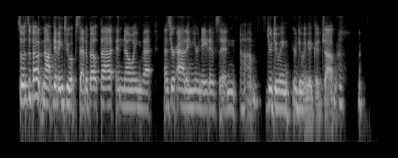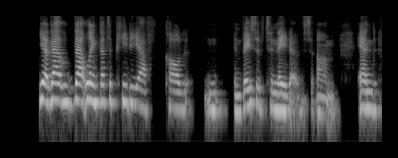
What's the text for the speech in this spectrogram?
so it's about not getting too upset about that and knowing that as you're adding your natives in, um, you're doing you're doing a good job. yeah, that that link that's a PDF called invasive to natives, um, and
